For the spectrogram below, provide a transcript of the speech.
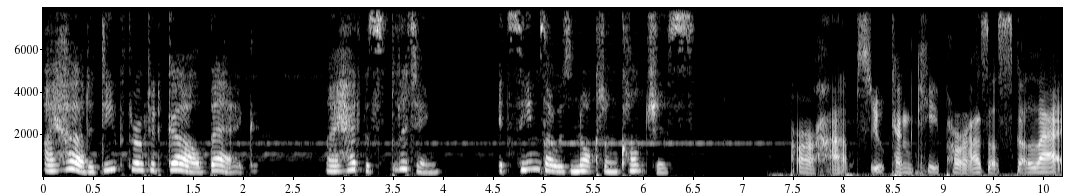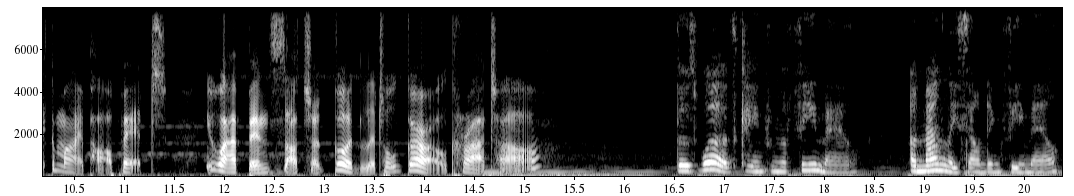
I heard a deep throated girl beg. My head was splitting. It seems I was knocked unconscious. Perhaps you can keep her as a skelag, my poppet. You have been such a good little girl, Krata. Those words came from a female, a manly sounding female,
